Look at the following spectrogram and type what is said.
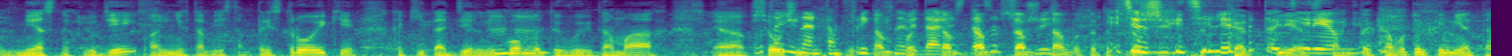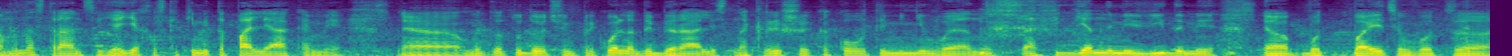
местных людей. У них там есть там пристройки, какие-то отдельные Мгм. комнаты в их домах. Э, Вот всё они, очень- наверное, там фриков вот навидались, да, за всю жизнь? вот это Эти всё- жители той Капец, деревни. Там, кого только нет, там иностранцы. Я ехал с какими-то поляками. Э, Мы оттуда очень прикольно добирались на крыше какого-то минивэна с офигенными видами э, вот по этим вот э,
